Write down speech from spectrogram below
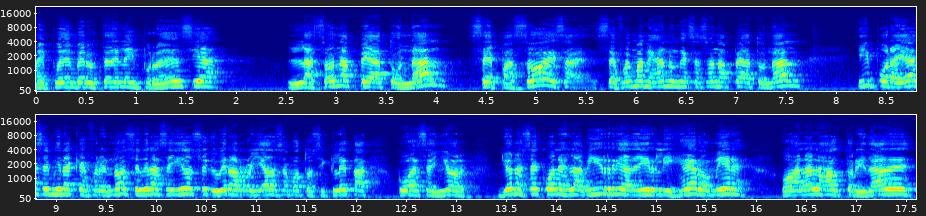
Ahí pueden ver ustedes la imprudencia. La zona peatonal se pasó, esa, se fue manejando en esa zona peatonal. Y por allá se mira que frenó. Si hubiera seguido, se hubiera arrollado esa motocicleta con el señor. Yo no sé cuál es la birria de ir ligero. Mire, ojalá las autoridades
